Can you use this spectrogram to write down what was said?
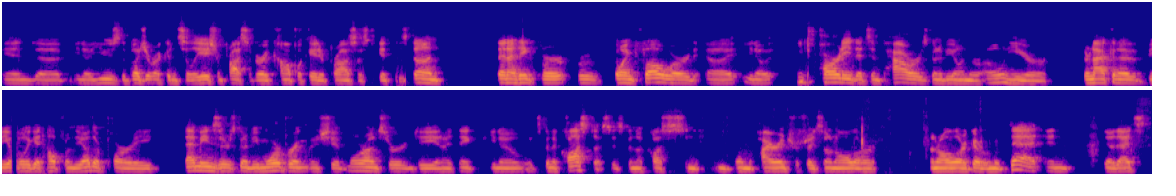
and uh, you know use the budget reconciliation process, a very complicated process to get this done, then I think for for going forward, uh, you know, each party that's in power is going to be on their own here. They're not going to be able to get help from the other party that means there's going to be more brinkmanship, more uncertainty, and I think you know it's going to cost us. It's going to cost us in the form of higher interest rates on all our on all our government debt, and you know that's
